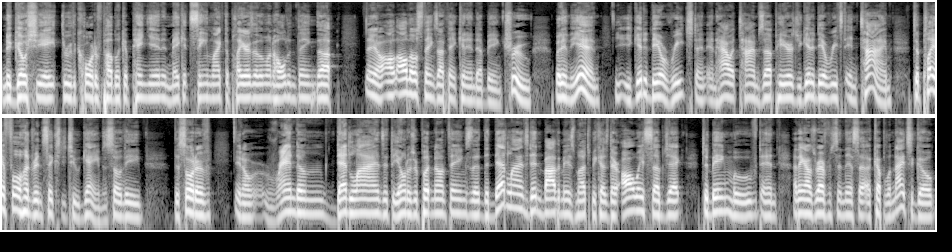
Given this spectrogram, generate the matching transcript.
negotiate through the court of public opinion and make it seem like the players are the one holding things up you know, all, all those things I think can end up being true. But in the end, you, you get a deal reached, and, and how it times up here is you get a deal reached in time to play a full 162 games. So the the sort of you know random deadlines that the owners are putting on things, the the deadlines didn't bother me as much because they're always subject to being moved. And I think I was referencing this a, a couple of nights ago,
